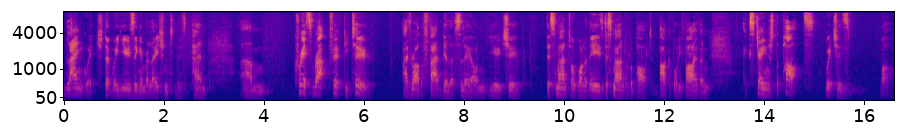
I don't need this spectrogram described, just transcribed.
language that we're using in relation to this pen. Um, Chris Rap 52 as rather fabulously on YouTube. Dismantled one of these, dismantled a Parker 45 and exchanged the parts, which is, well,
